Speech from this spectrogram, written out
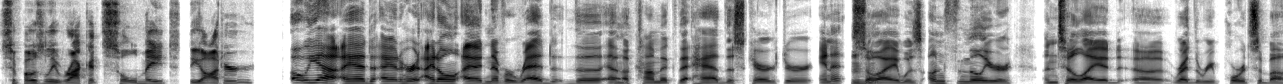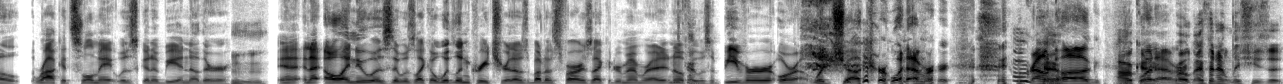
supposedly Rocket soulmate, the Otter? Oh yeah, I had I had heard. I don't. I had never read the mm. a comic that had this character in it, mm-hmm. so I was unfamiliar until I had uh, read the reports about Rocket Soulmate was going to be another. Mm-hmm. And, and I, all I knew was it was like a woodland creature. That was about as far as I could remember. I didn't know okay. if it was a beaver or a woodchuck or whatever, okay. groundhog, okay. whatever. Well, evidently she's a,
